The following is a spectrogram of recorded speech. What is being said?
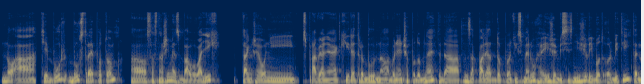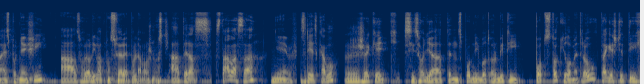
No a tie boostre potom a, sa snažíme zbavovať ich, Takže oni spravia nejaký retroburn alebo niečo podobné, teda zapalia do protismeru, hej, že by si znížili bod orbity, ten najspodnejší, a zhoreli v atmosfére podľa možností. A teraz stáva sa, nie zriedkavo, že keď si zhodia ten spodný bod orbity pod 100 km, tak ešte tých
